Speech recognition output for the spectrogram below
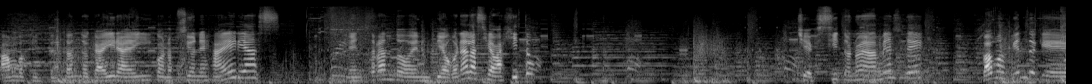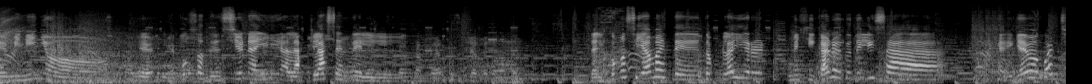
Ambos intentando caer ahí con opciones aéreas. Entrando en diagonal hacia abajito. Chefcito nuevamente. Vamos viendo que mi niño eh, me puso atención ahí a las clases del, del ¿cómo se llama este top player mexicano que utiliza Game Watch?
